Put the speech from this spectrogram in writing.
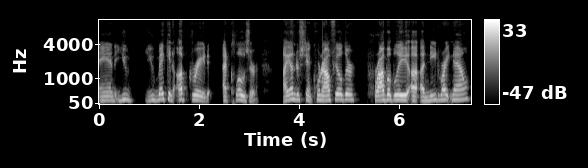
And you you make an upgrade at closer. I understand corner outfielder, probably a, a need right now,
